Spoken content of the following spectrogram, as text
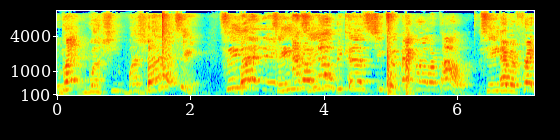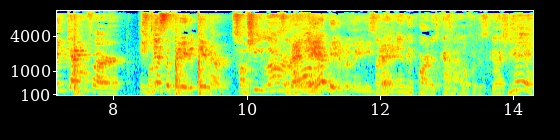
It was a But dream. but she but she But- wants it. See, But see, I don't see? know because she took back all her power. See? and when Freddy came for her, he So- dissipated in her. So she learned So That all. led me to believe So that. that ending part is kind of up for discussion. Yeah,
